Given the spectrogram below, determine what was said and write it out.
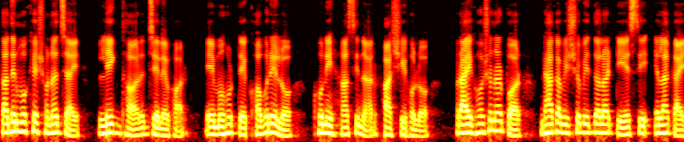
তাদের মুখে শোনা যায় লিগ ধর, জেলে ভর। এই মুহূর্তে খবর এলো, খুনি হাসিনার ফাঁসি হলো। রায় ঘোষণার পর ঢাকা বিশ্ববিদ্যালয় টিএসসি এলাকায়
